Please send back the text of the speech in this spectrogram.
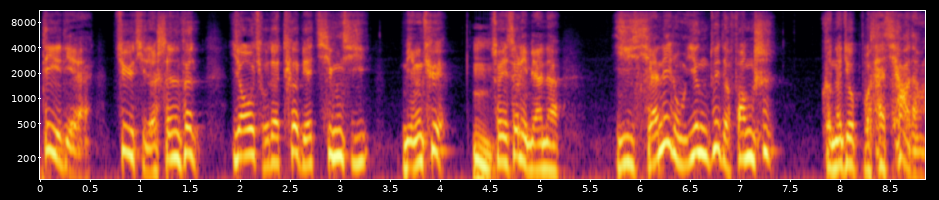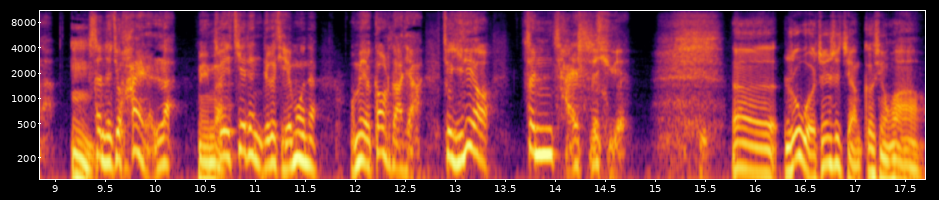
地点、具体的身份要求的特别清晰明确，嗯。所以这里面呢，以前那种应对的方式可能就不太恰当了，嗯。甚至就害人了，明白。所以借着你这个节目呢，我们也告诉大家，就一定要真才实学。呃，如果真是讲个性化啊，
